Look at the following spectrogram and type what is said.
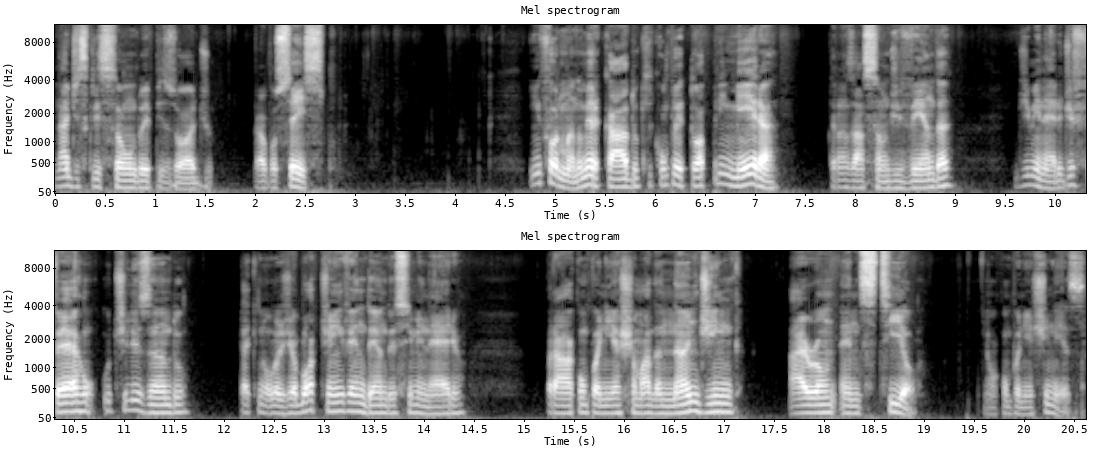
na descrição do episódio para vocês, informando o mercado que completou a primeira transação de venda de minério de ferro utilizando tecnologia blockchain, vendendo esse minério para a companhia chamada Nanjing Iron and Steel, é uma companhia chinesa.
